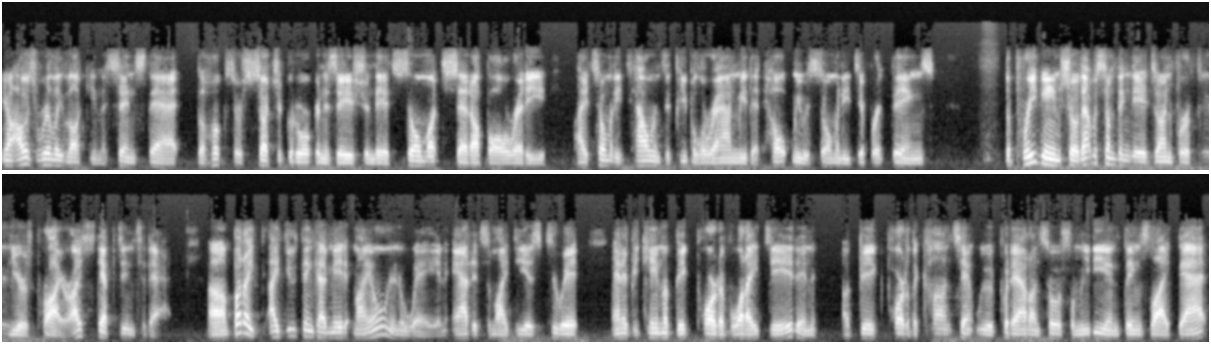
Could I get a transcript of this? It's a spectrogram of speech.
know, I was really lucky in the sense that the Hooks are such a good organization. They had so much set up already. I had so many talented people around me that helped me with so many different things. The pregame show, that was something they had done for a few years prior. I stepped into that. Uh, but I, I do think I made it my own in a way and added some ideas to it. And it became a big part of what I did and a big part of the content we would put out on social media and things like that.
